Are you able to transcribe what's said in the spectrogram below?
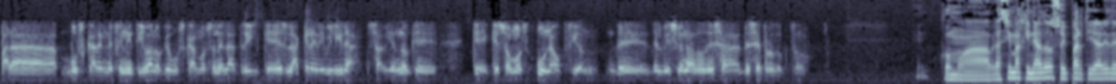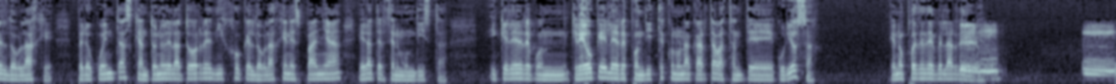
para buscar en definitiva lo que buscamos en el atril, que es la credibilidad, sabiendo que, que, somos una opción del visionado de, esa, de ese producto. Como habrás imaginado, soy partidario del doblaje, pero cuentas que Antonio de la Torre dijo que el doblaje en España era tercermundista y que le creo que le respondiste con una carta bastante curiosa. ¿Qué nos puedes desvelar de ella? Mm,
